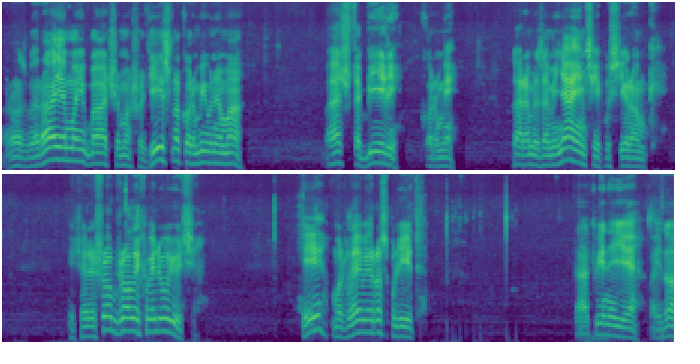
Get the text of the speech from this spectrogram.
Розбираємо і бачимо, що дійсно кормів нема. Бачите, білі корми. Зараз ми заміняємо ці пусті рамки. І через що бджоли хвилюються. І можливий розплід. Так він і є. Айдо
